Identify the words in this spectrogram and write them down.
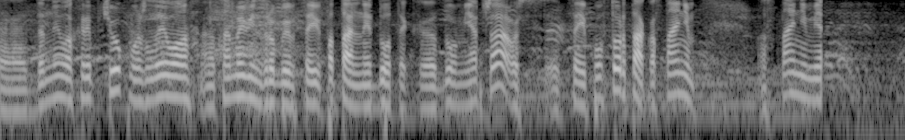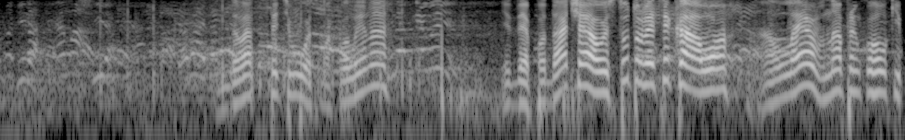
Е, Данило Хремчук, можливо, е, саме він зробив цей фатальний дотик е, до м'яча. Ось цей повтор. Так, останнім. Останнім м'я- 28 хвилина. Іде подача. Ось тут уже цікаво. Але в напрямку голкіп.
